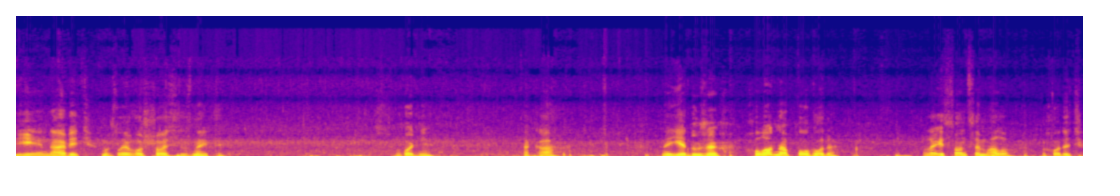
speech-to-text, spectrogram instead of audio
і навіть можливо щось знайти. Сьогодні така не є дуже холодна погода, але і сонце мало виходить,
